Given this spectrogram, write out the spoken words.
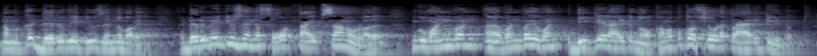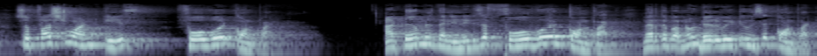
നമുക്ക് ഡെറിവേറ്റീവ്സ് എന്ന് പറയുന്നത്. ഡെറിവേറ്റീവ്സ് തന്നെ ഫോർ ടൈപ്സ് ആണ് ഉള്ളത് നമുക്ക് one one one by one detail ആയിട്ട് നോക്കാം. അപ്പോൾ കുറച്ചുകൂടെ ക്ലാരിറ്റി കിട്ടും. So first one is forward contract ആ ടേമിൽ തന്നെയാണ്. It is a forward contract നേരത്തെ പറഞ്ഞു derivative is a contract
